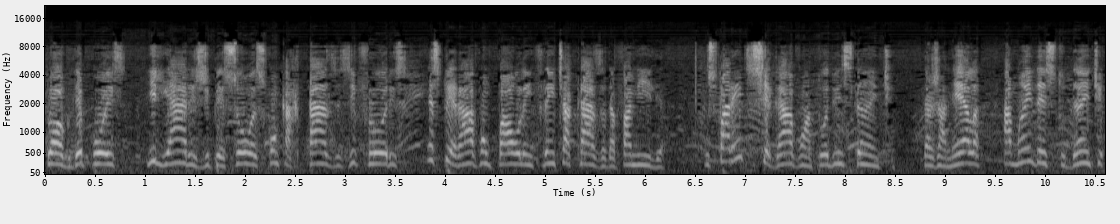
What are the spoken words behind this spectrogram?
Logo depois, milhares de pessoas com cartazes e flores esperavam Paula em frente à casa da família. Os parentes chegavam a todo instante. Da janela, a mãe da estudante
